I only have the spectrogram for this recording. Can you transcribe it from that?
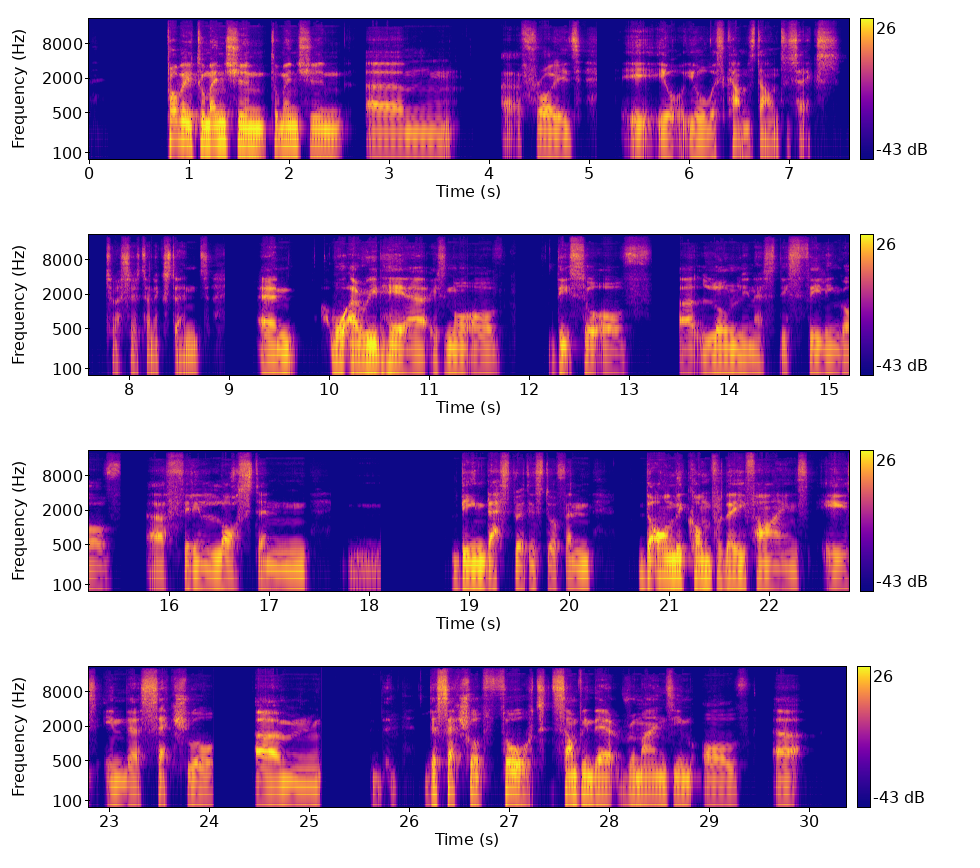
probably to mention to mention um uh, Freud, it, it, it always comes down to sex to a certain extent. And what I read here is more of this sort of uh, loneliness, this feeling of uh, feeling lost and being desperate and stuff. And the only comfort that he finds is in the sexual, um, the sexual thought, something that reminds him of uh,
